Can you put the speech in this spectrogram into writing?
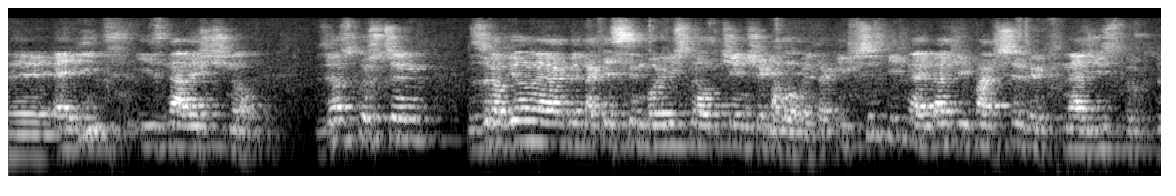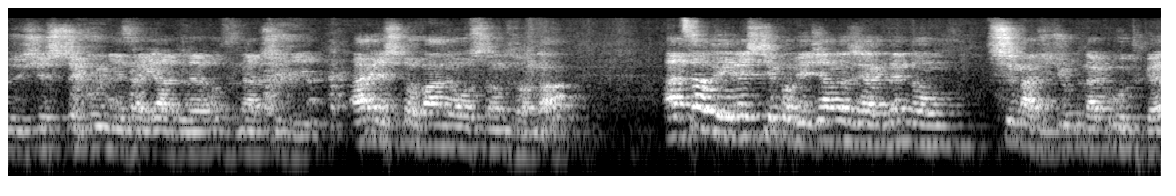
y, elit i znaleźć nowych. W związku z czym zrobiono jakby takie symboliczne obcięcie głowy. Takich wszystkich najbardziej parszywych nazistów, którzy się szczególnie zajadle odznaczyli, aresztowano, osądzono. A całej reszcie powiedziano, że jak będą trzymać dziób na kłódkę,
